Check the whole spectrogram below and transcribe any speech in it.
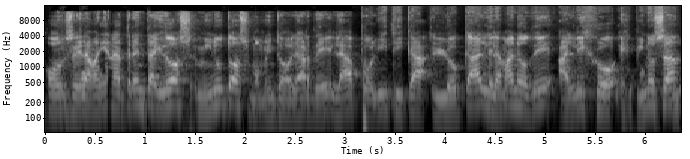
11 de la mañana, 32 minutos. Momento de hablar de la política local de la mano de Alejo Espinosa.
